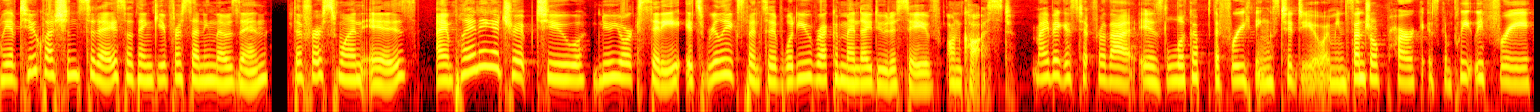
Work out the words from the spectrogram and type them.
We have two questions today, so thank you for sending those in. The first one is I am planning a trip to New York City. It's really expensive. What do you recommend I do to save on cost? My biggest tip for that is look up the free things to do. I mean, Central Park is completely free.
